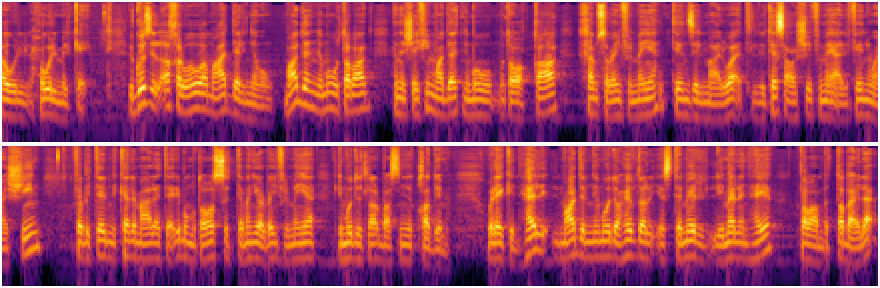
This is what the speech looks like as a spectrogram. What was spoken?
أو حقوق الملكية. الجزء الآخر وهو معدل النمو. معدل النمو طبعا إحنا شايفين معدلات نمو متوقعة 75% تنزل مع الوقت ل 29% 2020 فبالتالي بنتكلم على تقريبا متوسط 48% لمدة الأربع سنين القادمة. ولكن هل المعدل النمو ده هيفضل يستمر لما لا نهاية؟ طبعا بالطبع لا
